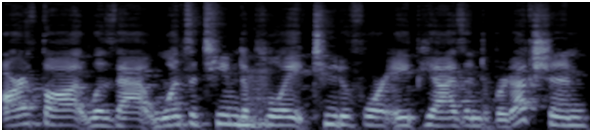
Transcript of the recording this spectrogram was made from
our thought was that once a team deployed two to four APIs into production,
